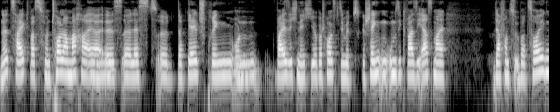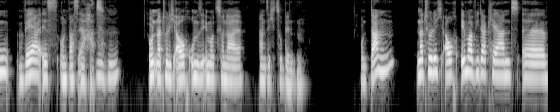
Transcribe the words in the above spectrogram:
ne, zeigt, was für ein toller Macher er ist, äh, lässt äh, das Geld springen und weiß ich nicht, überhäuft sie mit Geschenken, um sie quasi erstmal davon zu überzeugen, wer er ist und was er hat. Und natürlich auch, um sie emotional an sich zu binden. Und dann natürlich auch immer wiederkehrend, äh,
